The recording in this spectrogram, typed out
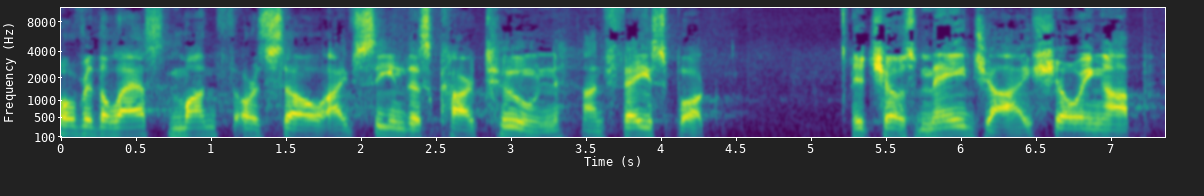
Over the last month or so, I've seen this cartoon on Facebook. It shows Magi showing up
